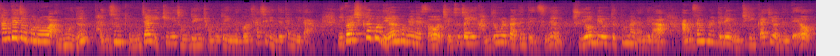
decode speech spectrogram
상대적으로 안무는 단순 동작 익히기 정도인 경우도 있는 건 사실인 듯합니다. 이번 시카고 내한 공연에서 젠 소장이 감동을 받은 댄스는 주연 배우들뿐만 아니라 앙상블들의 움직임까지였는데요.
